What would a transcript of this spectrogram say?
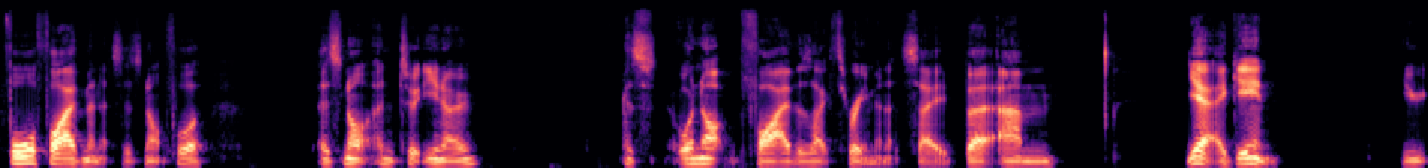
for five minutes. It's not for, it's not until, you know, it's, well, not five, is like three minutes, say. But, um, yeah, again, you,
